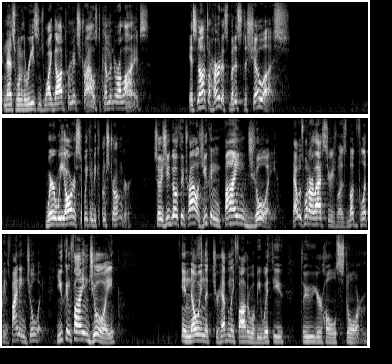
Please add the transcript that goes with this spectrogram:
And that's one of the reasons why God permits trials to come into our lives. It's not to hurt us, but it's to show us where we are so we can become stronger. So as you go through trials, you can find joy. That was what our last series was, the book of Philippians, finding joy. You can find joy in knowing that your Heavenly Father will be with you through your whole storm.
